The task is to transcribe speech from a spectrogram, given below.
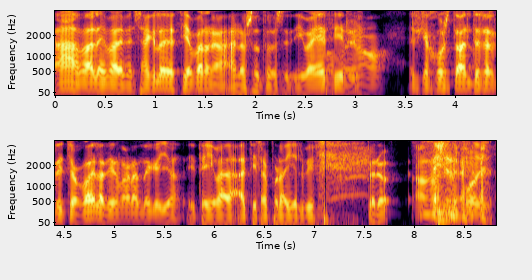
Ah, vale, vale. Pensaba que lo decía para a nosotros. Iba a No, decir... hombre, no. Es que justo antes has dicho, joder, la tienes más grande que yo. Y te iba a tirar por ahí el bif. Pero Ah, Gracias por.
